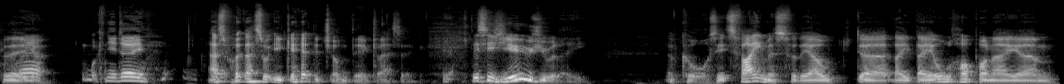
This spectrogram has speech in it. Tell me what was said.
but there you go. what can you do? That's what that's what you get the John Deere Classic. This is usually, of course, it's famous for the old. Uh, they they all hop on a um,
